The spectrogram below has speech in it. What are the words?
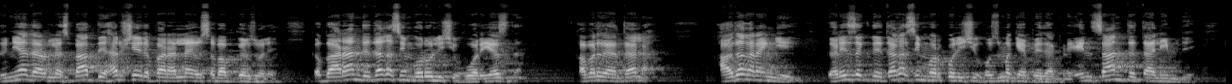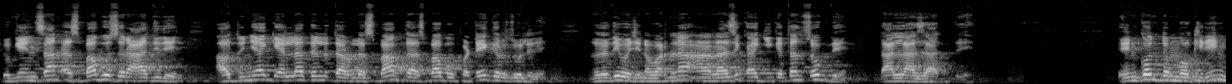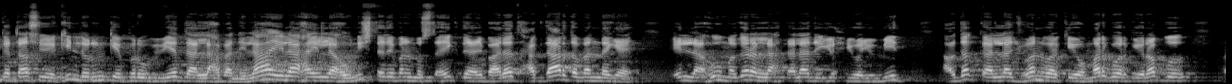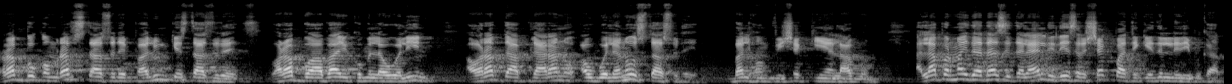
دنیا دار الاسباب د هر شی لپاره الله یو سبب ګرځولې که باران د دغه سیم ورولې شي غوریز ده خبر ده تعالی او دغه رنګي رزق د دغه سیم ورکول شي خزمه کې پیدا کړي انسان ته تعلیم دی چې انسان اسباب سره عادي دی او دنیا کې الله تعالی دار الاسباب د اسباب په ټې ګرځولې نو د دې وجنه ورنه رازق حقیقتا څوک دی د الله ذات دی ان کنتم موقنین که تاسو یقین لرونکي پر ربوبیت د الله باندې لا اله الا هو نشته د بل مستحق د عبادت حقدار د بندګي الا هو مگر الله تعالی د یحیی و یمیت او دک الله ژوند ورکی او مرګ ورکی رب ربکم رب تاسو د پالون کې تاسو دی ورب ابائکم الاولین او رب د خپلارانو اولنو تاسو دی بل هم فی شک یلعبون الله پرمای دا داسې دلایل دي د سره شک پاتې کېدل نه دي پکار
